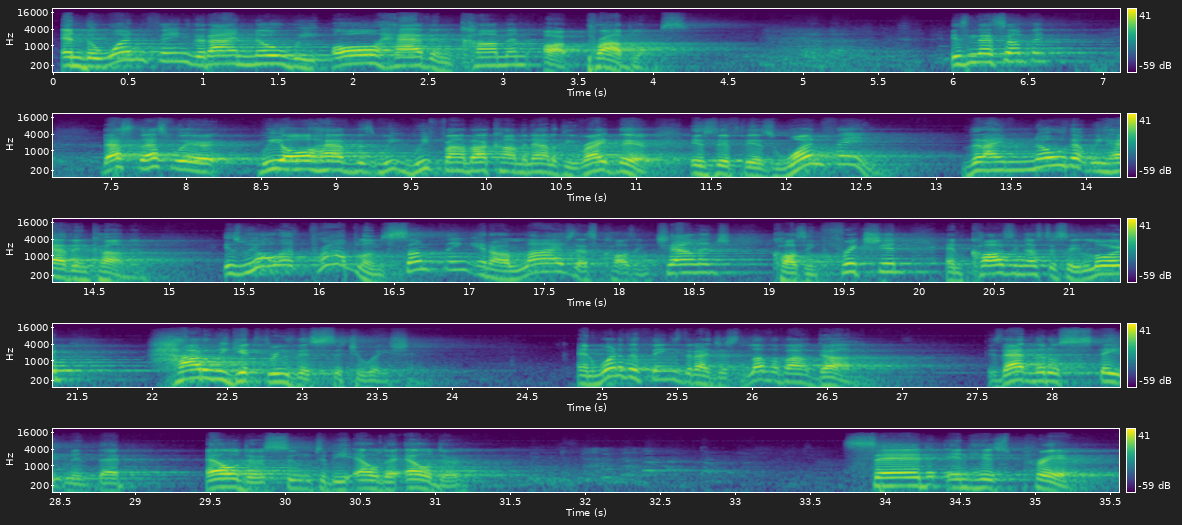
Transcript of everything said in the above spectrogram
And the one thing that I know we all have in common are problems. Isn't that something? That's, that's where we all have this, we, we found our commonality right there. Is if there's one thing that I know that we have in common, is we all have problems. Something in our lives that's causing challenge, causing friction, and causing us to say, Lord, how do we get through this situation? And one of the things that I just love about God is that little statement that elder, soon to be elder, elder, said in his prayer.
